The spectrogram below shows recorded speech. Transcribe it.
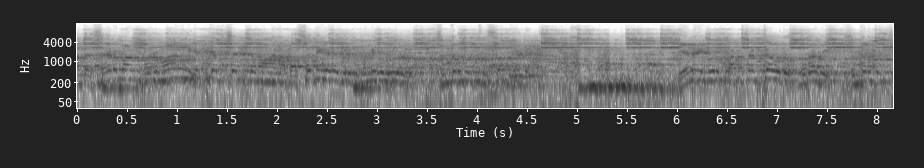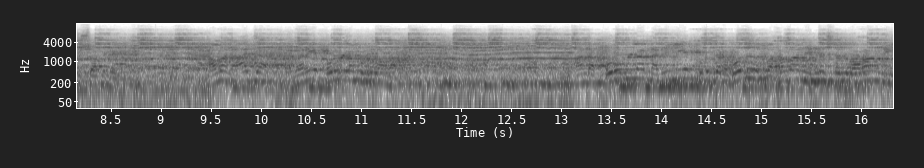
அந்த சேர்மான் பெருமான் எக்கச்சக்கமான வசதிகளை இவருக்கு பண்ணி கொடுத்துருக்கோம் சுந்தரமூர்த்தி சுவாமிகளுக்கு. ஏன்னா இவர் பற்றற்ற ஒரு துறவி சுந்தரமூர்த்தி சுவாமிகள். அவன் ராஜா நிறைய பொருள்லாம் கொடுப்பானா? அந்த பொருள்லாம் நிறைய கொடுக்குற போது பகவான் என்ன சொல்வாராம் நீ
